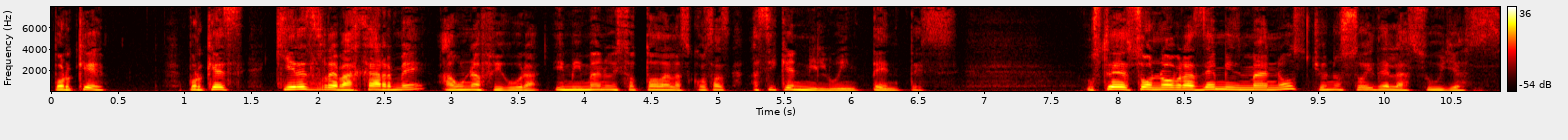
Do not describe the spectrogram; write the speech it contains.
¿Por qué? Porque es, quieres rebajarme a una figura y mi mano hizo todas las cosas, así que ni lo intentes. Ustedes son obras de mis manos, yo no soy de las suyas.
